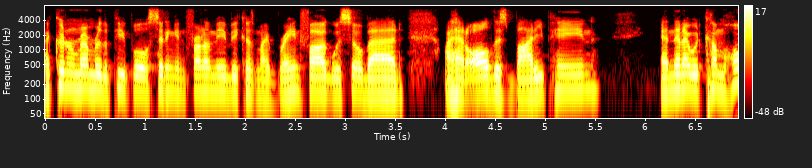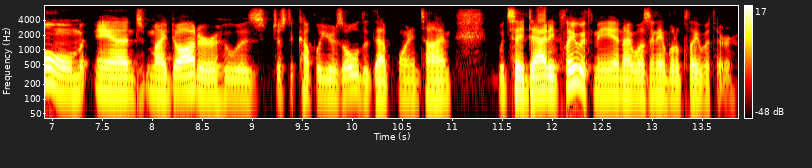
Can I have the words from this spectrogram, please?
I couldn't remember the people sitting in front of me because my brain fog was so bad. I had all this body pain and then I would come home, and my daughter, who was just a couple years old at that point in time, would say, Daddy, play with me. And I wasn't able to play with her.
